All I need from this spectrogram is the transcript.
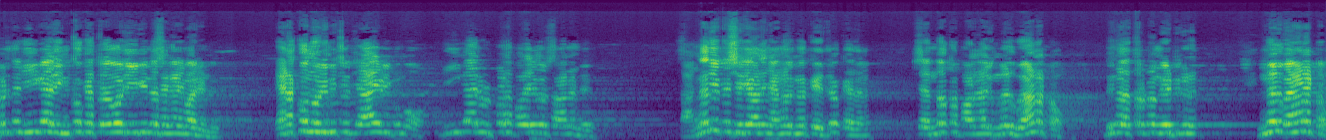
ഇവിടുത്തെ ലീഗാർ എനിക്കൊക്കെ എത്രയോ ലീഗിന്റെ ചങ്ങായിമാരുണ്ട് ഇടക്കൊന്ന് ഒരുമിച്ച് ന്യായ വിൽക്കുമ്പോ ലീഗാർ ഉൾപ്പെടെ പറയുന്ന ഒരു സാധനമുണ്ട് സംഗതിയൊക്കെ ശരിയാണ് ഞങ്ങൾ നിങ്ങൾക്ക് എതിരൊക്കെ പക്ഷെ എന്തൊക്കെ പറഞ്ഞാലും നിങ്ങൾ വേണട്ടോ. നിങ്ങൾ എത്രട്ടം കേട്ടിക്കണ്? നിങ്ങൾ വേണട്ടോ.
